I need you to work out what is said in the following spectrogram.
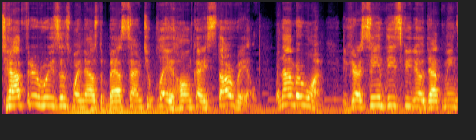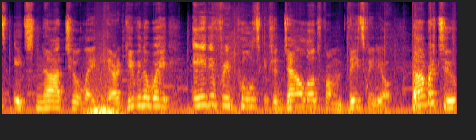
Top 3 reasons why now is the best time to play Honkai Star Rail. Number 1. If you are seeing this video, that means it's not too late. They are giving away 80 free pulls if you download from this video. Number 2.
